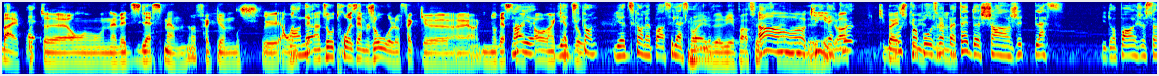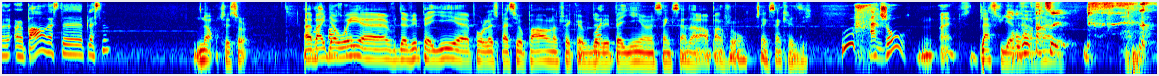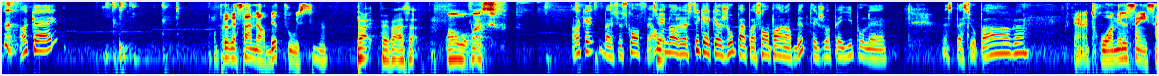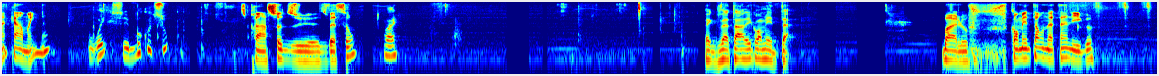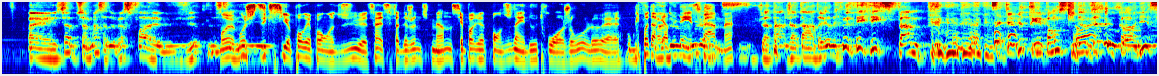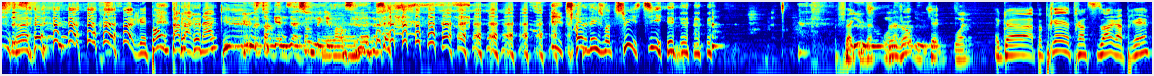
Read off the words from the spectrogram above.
Ben, écoute, euh, on avait dit la semaine, là. Fait que moi, je suis- on, On était a- rendu au troisième jour, là. Fait que euh, il nous reste Non, il a, encore un quatre jours. il a dit qu'on a passé la semaine. Oui, vous aviez passé la Ah, semaine. là, ok. déjà. Fait que là, Qui- ben, moi, je proposerais hein? peut-être de changer de place. Il doit pas avoir juste un, un port à cette place-là? Non, c'est sûr. Euh, Moi, by the way, euh, vous devez payer euh, pour le spatioport, là, fait que vous devez Ouais. payer un 500 par jour, 500 crédits. Par jour? C'est une place où il y a On de va partir. OK. On peut rester en orbite aussi. hein. Ouais, on peut faire ça. On va faire ça. OK. Ben, c'est ce qu'on fait. On va rester quelques jours, puis après ça, on part en orbite. Fait que je vais payer pour le, le spatioport. Fait que, euh, 3500 quand même, hein? Oui, c'est beaucoup de sous. Tu prends ça du, du vaisseau? Ouais. Fait que vous attendez combien de temps? Ben là, combien de temps on attend, les gars? Ben, ça, habituellement, ça devrait se faire vite. là. Moi, moi je dis que s'il n'a pas répondu, euh, tu sais, ça fait déjà une semaine, s'il n'a pas répondu dans les deux, trois jours, là, euh, oublie pas de Dans regarder dans les spams, hein. J'attends, j'attendrai les spams. ça fait huit réponses qui donnent Ouais, tout au calice. Réponds, tabarnak! C'est quoi cette organisation de mécanismes-là? là? Ça veut dire que je vais te tuer, que Deux jours, on deux jours? deux. Ouais. Euh, à peu près 36 heures après,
